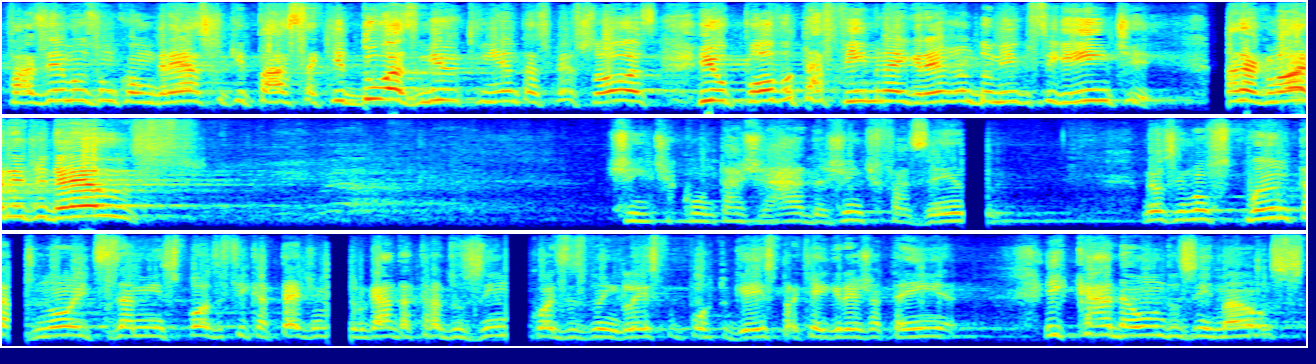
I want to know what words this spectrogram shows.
Fazemos um congresso que passa aqui 2.500 pessoas e o povo está firme na igreja no domingo seguinte. Para a glória de Deus gente contagiada, gente fazendo. Meus irmãos, quantas noites a minha esposa fica até de madrugada traduzindo coisas do inglês para o português para que a igreja tenha. E cada um dos irmãos,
